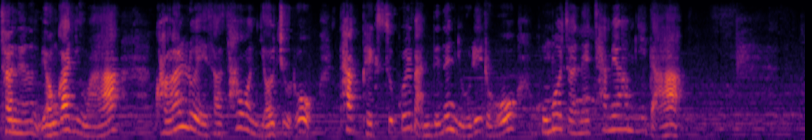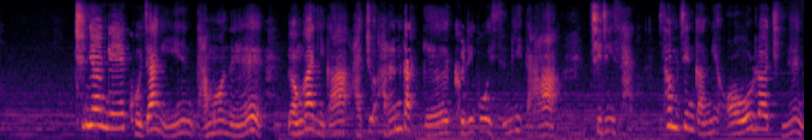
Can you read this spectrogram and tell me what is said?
저는 명관이와 광안루에서 사온 여주로 닭 백숙을 만드는 요리로 공모전에 참여합니다 춘향의 고장인 남원을 명관이가 아주 아름답게 그리고 있습니다 지리산 섬진강이 어우러지는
